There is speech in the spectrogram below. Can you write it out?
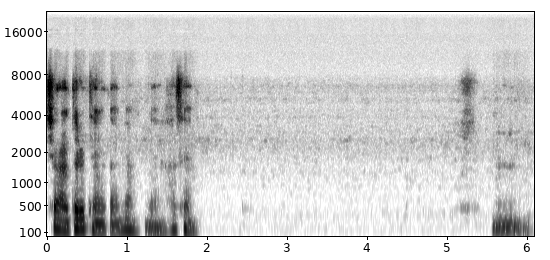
시간을 드릴 테니까요. 네, 하세요. 음.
